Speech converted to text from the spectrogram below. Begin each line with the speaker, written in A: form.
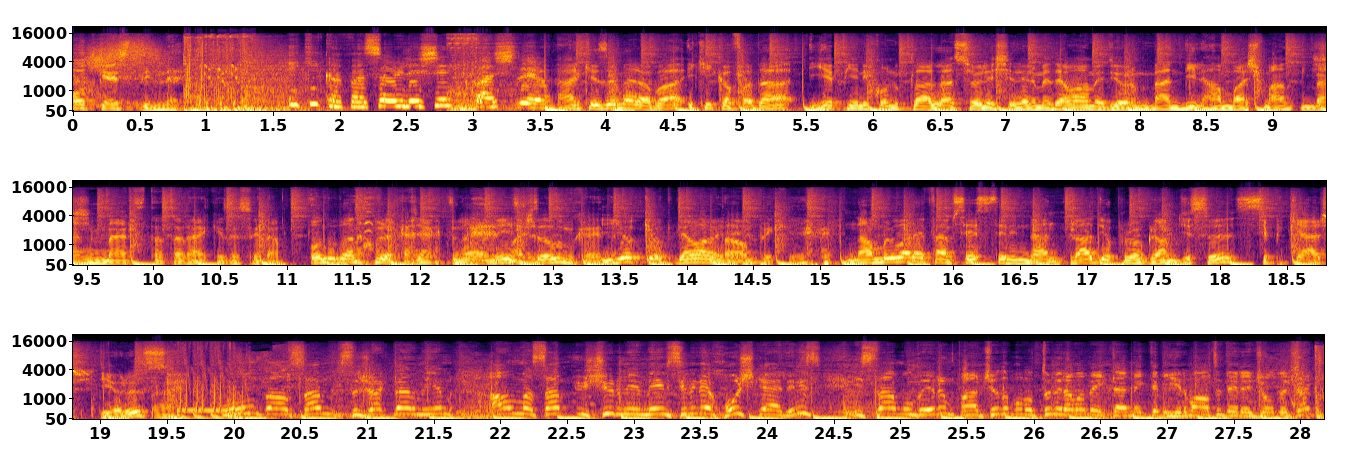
A: podcast dinle.
B: İki Kafa Söyleşi başlıyor.
C: Herkese merhaba. İki Kafada yepyeni konuklarla söyleşilerime devam ediyorum. Ben Dilhan Başman.
A: Ben Mert Tatar herkese selam.
C: Onu bana bırakacaktın ama neyse.
A: Başlayalım mı kayda?
C: Yok yok devam edelim.
A: Tamam peki.
C: Number One FM seslerinden radyo programcısı, spiker diyoruz.
D: Mont alsam sıcaklar mıyım? Almasam üşür müyüm mevsimine hoş geldiniz. İstanbul'da yarın parçalı bulutlu bir hava beklenmekte. 26 derece olacak.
